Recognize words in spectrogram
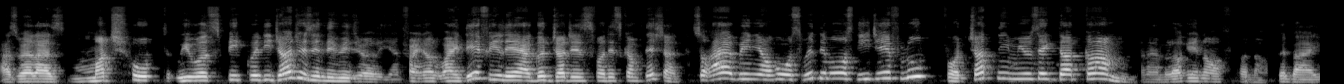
As well as much hoped we will speak with the judges individually and find out why they feel they are good judges for this competition. So I have been your host with the most DJ Floop for chutneymusic.com and I'm logging off for now. Goodbye.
